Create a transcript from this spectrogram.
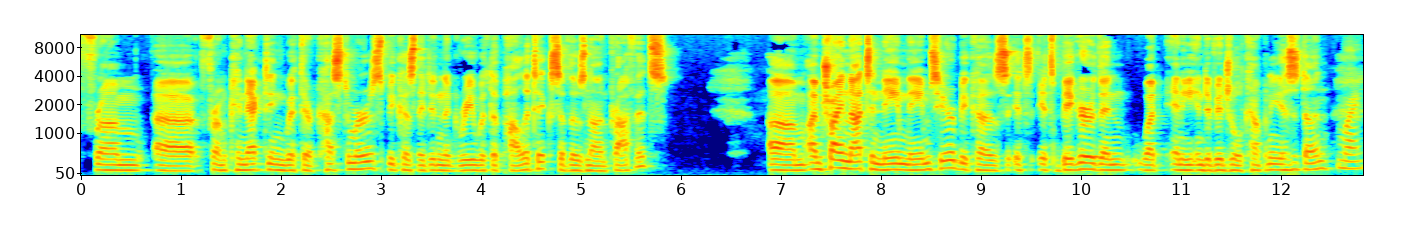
from uh, from connecting with their customers because they didn't agree with the politics of those nonprofits. Um, I'm trying not to name names here because it's it's bigger than what any individual company has done. Right.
